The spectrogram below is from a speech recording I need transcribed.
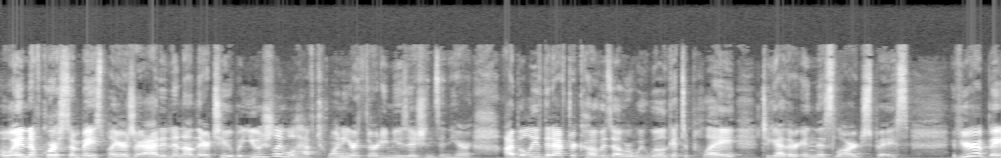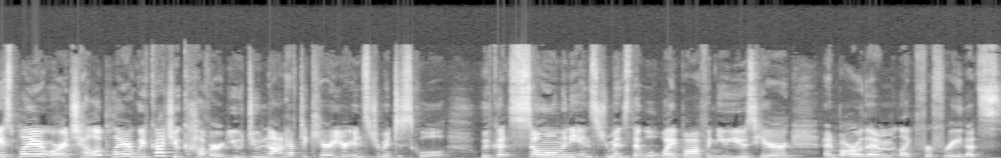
Oh, and of course, some bass players are added in on there too. But usually, we'll have 20 or 30 musicians in here. I believe that after COVID's over, we will get to play together in this large space. If you're a bass player or a cello player, we've got you covered. You do not have to carry your instrument to school. We've got so many instruments that we'll wipe off and you use here and borrow them like for free. That's,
